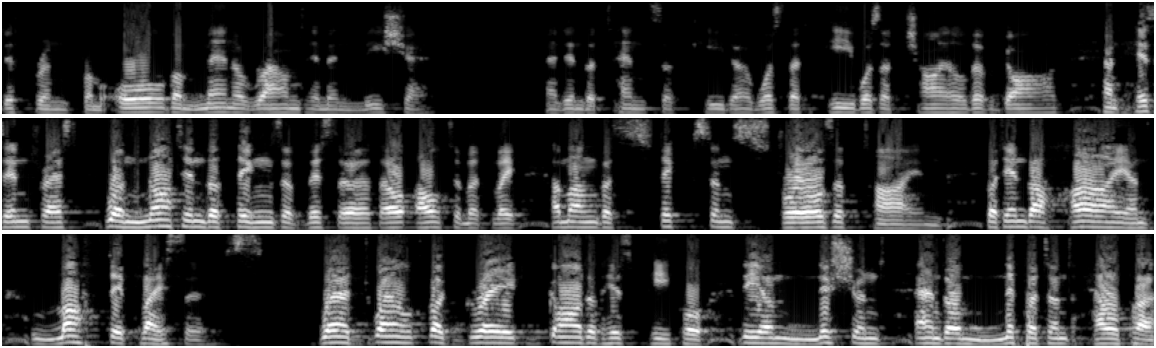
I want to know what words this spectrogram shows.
different from all the men around him in Meshech and in the tents of Kedar was that he was a child of God, and his interests were not in the things of this earth or ultimately among the sticks and straws of time, but in the high and lofty places where dwelt the great God of his people, the omniscient and omnipotent helper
